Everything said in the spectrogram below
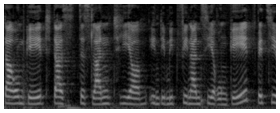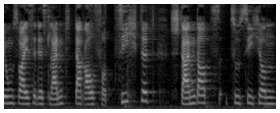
darum geht, dass das Land hier in die Mitfinanzierung geht, beziehungsweise das Land darauf verzichtet, Standards zu sichern,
